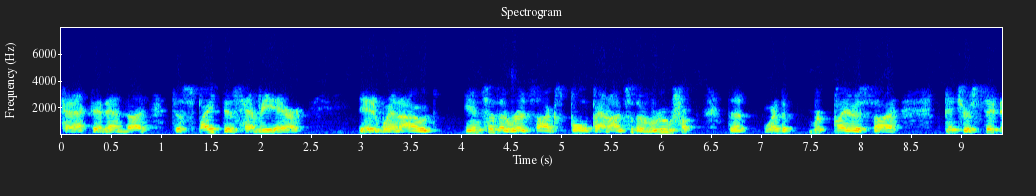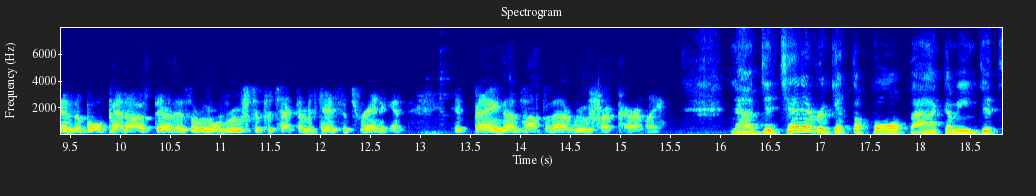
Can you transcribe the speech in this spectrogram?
connected. And uh, despite this heavy air, it went out into the Red Sox bullpen, onto the roof that where the players, uh, pitchers sit in the bullpen out there. There's a little roof to protect them in case it's raining. It, it banged on top of that roof, apparently. Now, did Ted ever get the ball back? I mean, did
